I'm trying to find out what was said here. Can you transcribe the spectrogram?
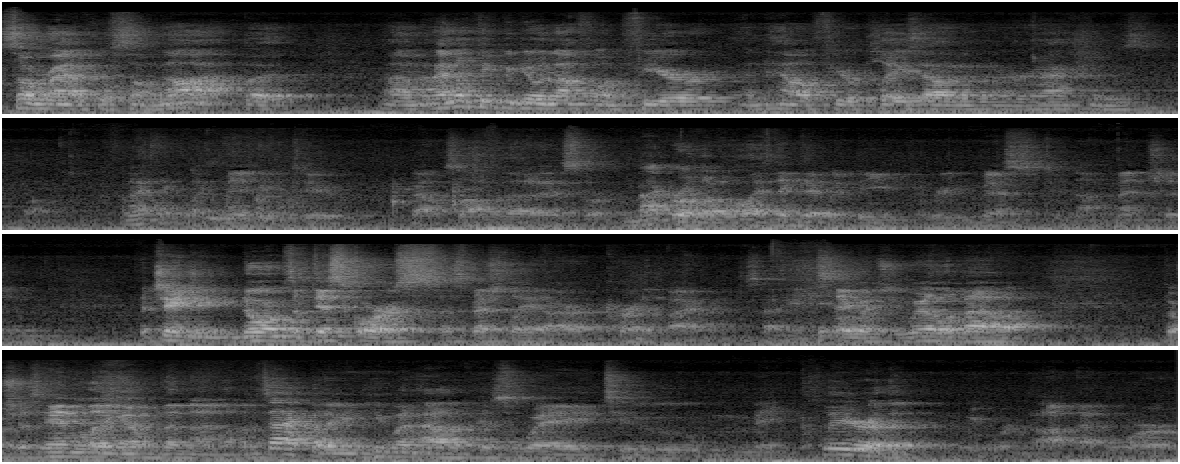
Some radical, some not. But um, I don't think we do enough on fear and how fear plays out in our actions. And I think like maybe to bounce off of that at a sort of macro level, I think that would be remiss to not mention the changing norms of discourse, especially in our current environment. So I mean, say what you will about Bush's handling of the 9/11 attack, but I mean, he went out of his way to make clear that we were not at war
